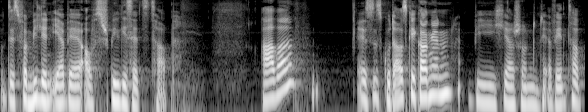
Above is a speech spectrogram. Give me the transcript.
das Familienerbe aufs Spiel gesetzt habe. Aber es ist gut ausgegangen, wie ich ja schon erwähnt habe.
